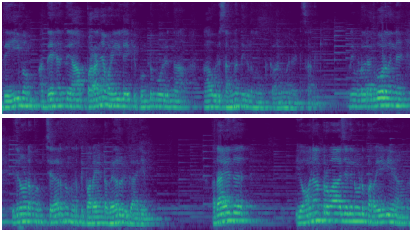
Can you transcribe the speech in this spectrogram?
ദൈവം അദ്ദേഹത്തെ ആ പറഞ്ഞ വഴിയിലേക്ക് കൊണ്ടുപോരുന്ന ആ ഒരു സംഗതികൾ നമുക്ക് കാണുവാനായിട്ട് സാധിക്കും. പ്രിയമുള്ളവർ അതുപോലെ തന്നെ ഇതിനോടൊപ്പം ചേർത്ത് നിർത്തി പറയേണ്ട വേറൊരു കാര്യം. അതായത് യോനാ പ്രവാചകനോട് പറയുകയാണ്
